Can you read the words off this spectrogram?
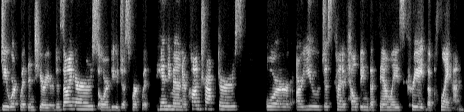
Do you work with interior designers or do you just work with handyman or contractors? Or are you just kind of helping the families create the plan?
